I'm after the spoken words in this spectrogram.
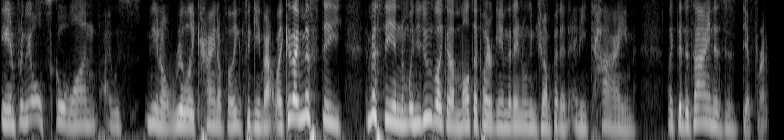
And for the old school one, I was you know really kind of like thinking about like because I missed the I missed the and when you do like a multiplayer game that anyone can jump in at any time, like the design is just different.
